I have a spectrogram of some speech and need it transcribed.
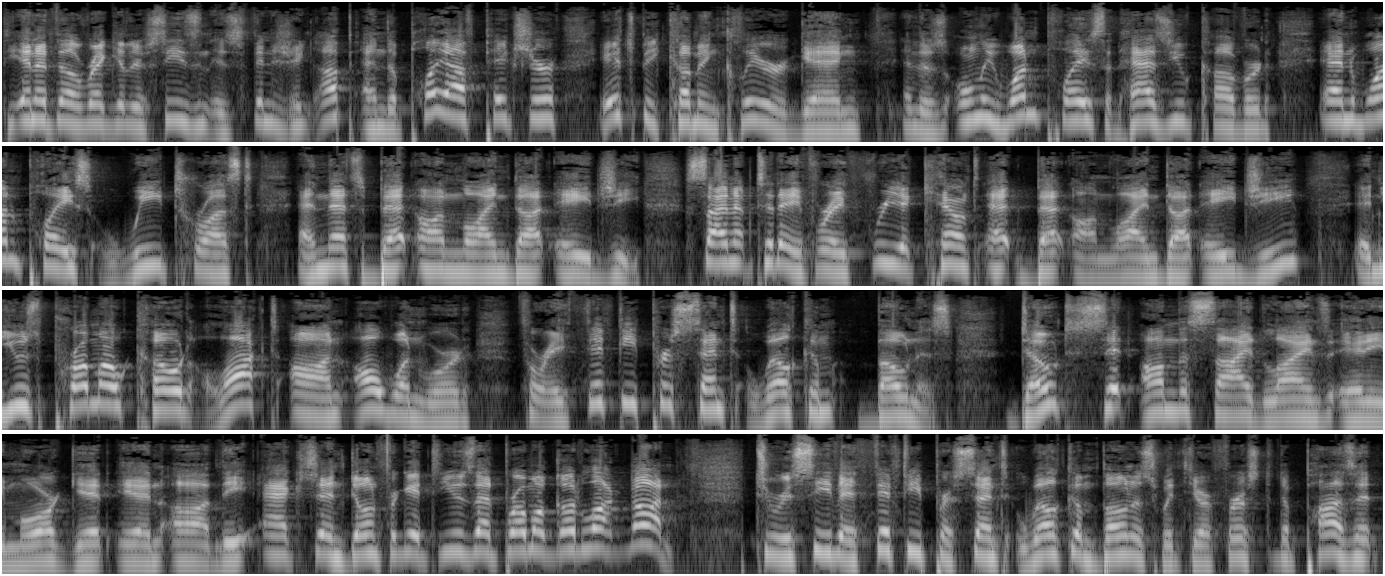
The NFL regular season is finishing up, and the playoff picture it's becoming clearer, gang. And there's only one place that has you covered, and one place we trust, and that's BetOnline.ag. Sign up today for a free account at BetOnline.ag and use promo code Locked On, all one word, for a 50% welcome bonus. Don't sit on the sidelines anymore. Get in on the action. Don't forget to use that promo code Locked On to receive a 50% welcome bonus with your first deposit.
